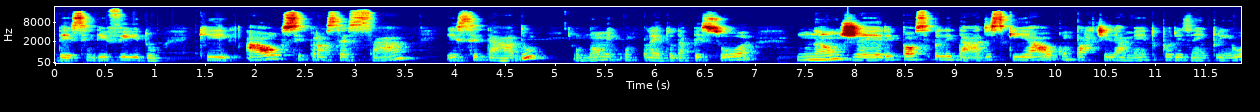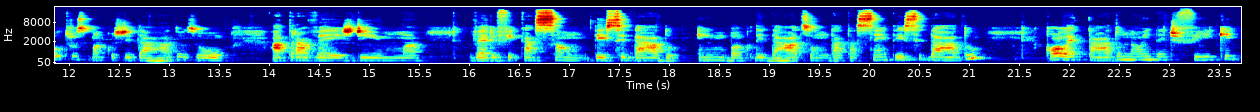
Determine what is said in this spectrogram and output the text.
desse indivíduo, que ao se processar esse dado, o nome completo da pessoa, não gere possibilidades que ao compartilhamento, por exemplo, em outros bancos de dados ou através de uma verificação desse dado em um banco de dados ou um data center, esse dado coletado não identifique,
